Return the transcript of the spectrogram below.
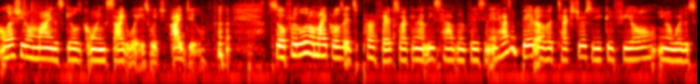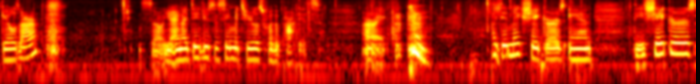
unless you don't mind the scales going sideways, which I do. so for the little micros, it's perfect. So I can at least have them facing. It has a bit of a texture, so you can feel, you know, where the scales are. So yeah, and I did use the same materials for the pockets. All right. I did make shakers and these shakers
